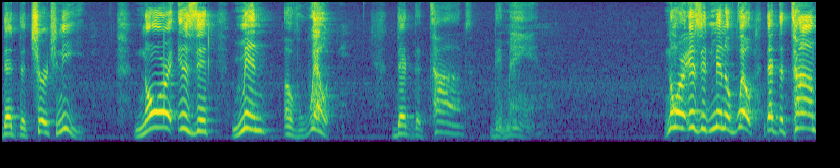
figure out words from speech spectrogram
that the church need, nor is it men of wealth that the times demand nor is it men of wealth that the time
